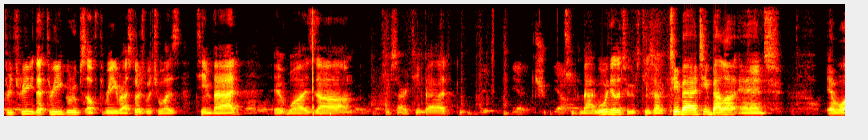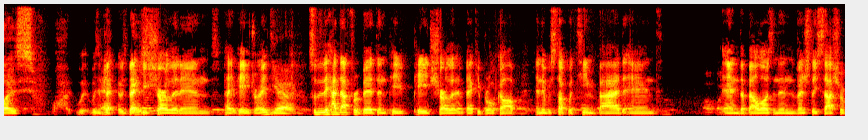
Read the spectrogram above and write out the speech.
three, three, the three groups of three wrestlers, which was Team Bad. It was um, I'm sorry, Team Bad. Team Bad. What were the other two groups? Team sorry. Team Bad, Team Bella, and it was Wa- Was it, Be- it was Becky, Charlotte, and Paige, right? yeah. So they had that for a bit, then Paige, Charlotte, and Becky broke up, and then we stuck with Team Bad and and the Bellas, and then eventually Sasha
